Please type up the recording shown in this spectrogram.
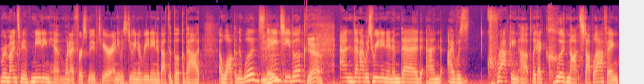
reminds me of meeting him when I first moved here, and he was doing a reading about the book about a walk in the woods, mm-hmm. the AT book. Yeah, and then I was reading it in bed, and I was cracking up. Like I could not stop laughing.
